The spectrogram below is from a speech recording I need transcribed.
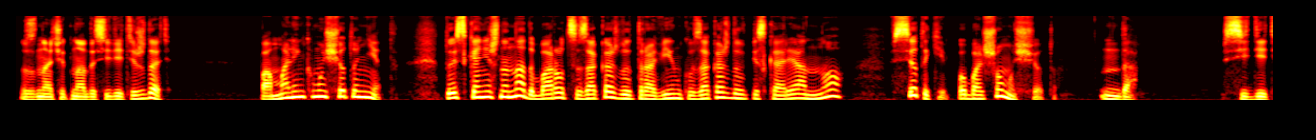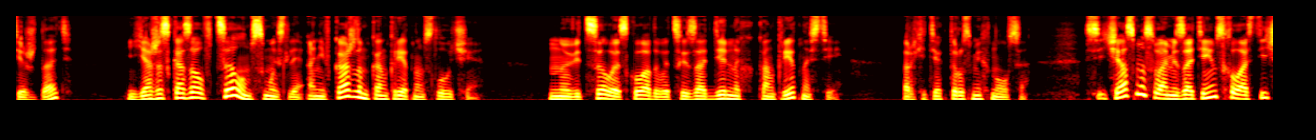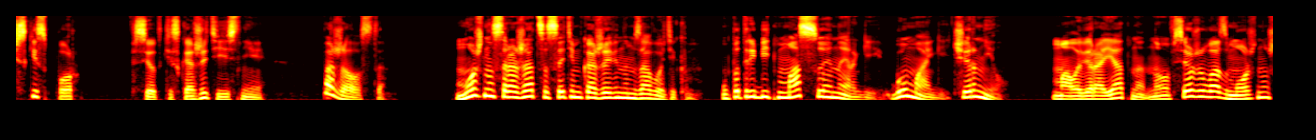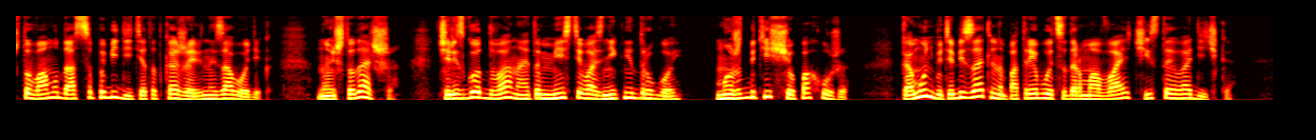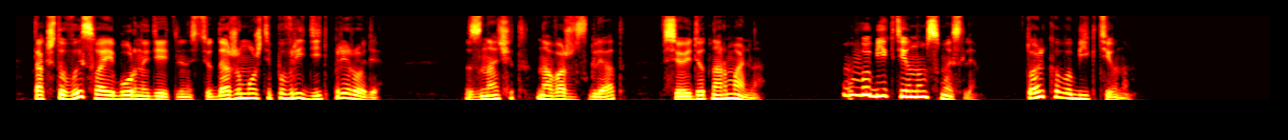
Значит, надо сидеть и ждать. По маленькому счету нет. То есть, конечно, надо бороться за каждую травинку, за каждого пескаря, но все-таки, по большому счету, да. Сидеть и ждать я же сказал в целом смысле, а не в каждом конкретном случае. Но ведь целое складывается из отдельных конкретностей. Архитектор усмехнулся. Сейчас мы с вами затеем схоластический спор. Все-таки скажите яснее. Пожалуйста. Можно сражаться с этим кожевенным заводиком, употребить массу энергии, бумаги, чернил. Маловероятно, но все же возможно, что вам удастся победить этот кожевенный заводик. Ну и что дальше? — Через год-два на этом месте возникнет другой. Может быть, еще похуже. Кому-нибудь обязательно потребуется дармовая чистая водичка. Так что вы своей бурной деятельностью даже можете повредить природе. Значит, на ваш взгляд, все идет нормально. В объективном смысле. Только в объективном.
